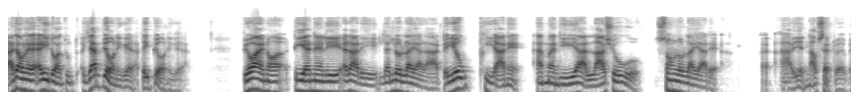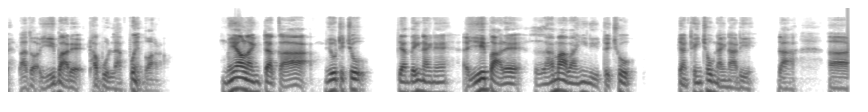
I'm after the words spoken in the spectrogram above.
ဒါကြောင့်လဲအဲ့ဒီတော့သူအရက်ပျော်နေခဲ့တာတိတ်ပျော်နေခဲ့တာပြောရရင်တော့ TNL အဲ့ဒါတွေလက်လွတ်လိုက်ရတာတရုတ်ဖီအားနဲ့ MND ကလာရှိုးကိုစွန့်လွတ်လိုက်ရတဲ့အာရဲ့နောက်ဆက်တွဲပဲဒါတော့အရေးပါတဲ့ထောက်ပို့လမ်းပွင့်သွားတာ မင်းအောင်လိုင်းတက်ကမျိုးတချို့ပြန်သိမ်းနိုင်တယ်အရေးပါတဲ့လမ်းမပိုင်းကြီးတွေတချို့ပြန်ထိန်းချုပ်နိုင်တာတွေဒါအာ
